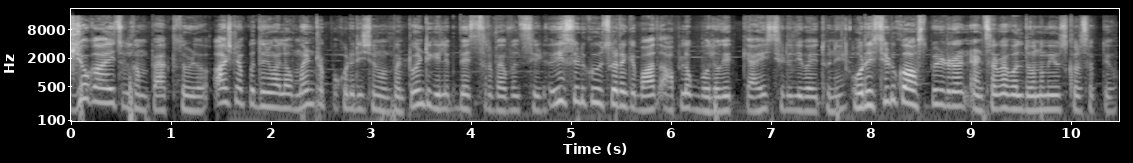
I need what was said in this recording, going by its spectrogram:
Yo guys welcome back to video आज मैं आपको देने वाला हूँ माइंड पोको एडिशन 1.20 के लिए बेस्ट सर्वाइवल सीड इस सीड को यूज़ करने के बाद आप लोग बोलोगे, क्या ही सीड ली भाई तूने? और इस सीड को आप स्पीड रन एंड सर्वाइवल दोनों में यूज़ कर सकते हो।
